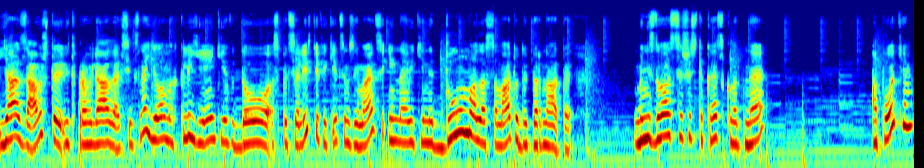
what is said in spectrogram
я завжди відправляла всіх знайомих, клієнтів до спеціалістів, які цим займаються, і навіть і не думала сама туди пірнати. Мені здавалося, це щось таке складне. А потім,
